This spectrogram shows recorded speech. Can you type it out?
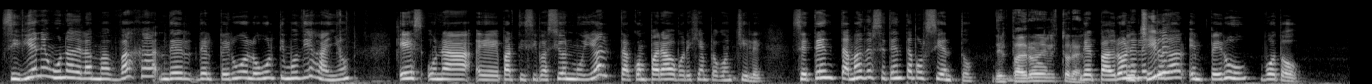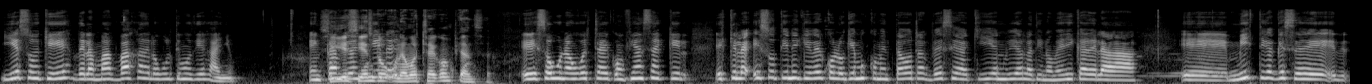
si bien es una de las más bajas del, del Perú en los últimos 10 años, es una eh, participación muy alta comparado, por ejemplo, con Chile. 70, más del 70% Del padrón electoral. del padrón ¿En Chile? electoral en Perú votó. Y eso que es de las más bajas de los últimos 10 años. En Sigue cambio, en siendo Chile, una muestra de confianza. Eso es una muestra de confianza que es que la- eso tiene que ver con lo que hemos comentado otras veces aquí en Vías Latinoamérica de la eh, mística que se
